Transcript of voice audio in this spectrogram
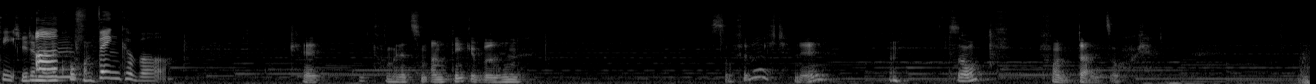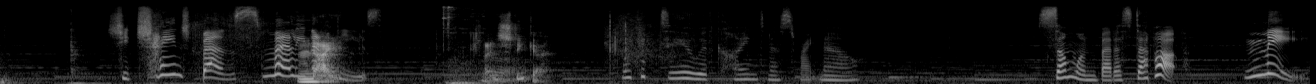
the unthinkable. Okay. Wie kommen wir denn zum Unthinkable hin? So vielleicht? Nee. So. Von da jetzt so. Okay. She changed Ben's smelly Nein. nappies. Kleinen Stinker. We could do with kindness right now. Someone better step up. Me!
